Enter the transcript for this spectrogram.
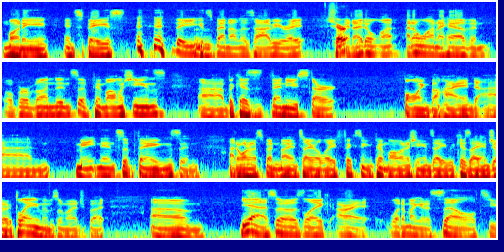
money, and space that you can Mhm. spend on this hobby, right? Sure. And I don't want I don't want to have an overabundance of pinball machines uh, because then you start falling behind on maintenance of things, and I don't want to spend my entire life fixing pinball machines because I enjoy playing them so much. But um, yeah, so I was like, all right, what am I going to sell to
